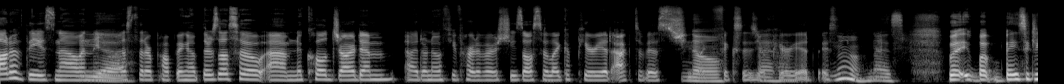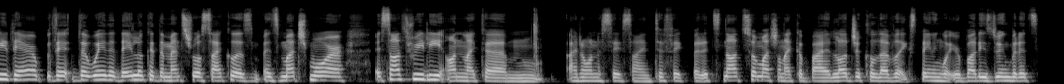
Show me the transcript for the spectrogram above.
lot of these now in the Yeah. US that are popping up. There's also um, Nicole Jardim. I don't know if you've heard of her. She's also like a period activist. She No, like fixes your haven't. period basically. No, nice. But but basically, there the, the way that they look at the menstrual cycle is is much more. It's not really on like um. I don't want to say scientific, but it's not so much on like a biological level explaining what your body's doing, but it's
